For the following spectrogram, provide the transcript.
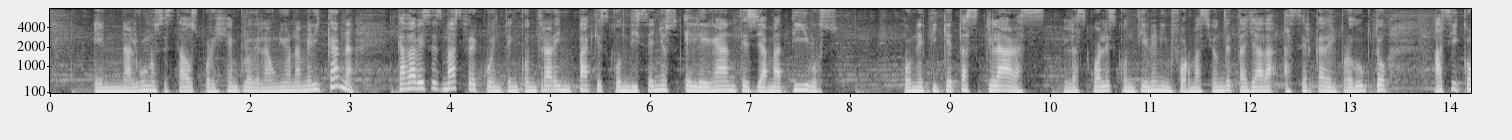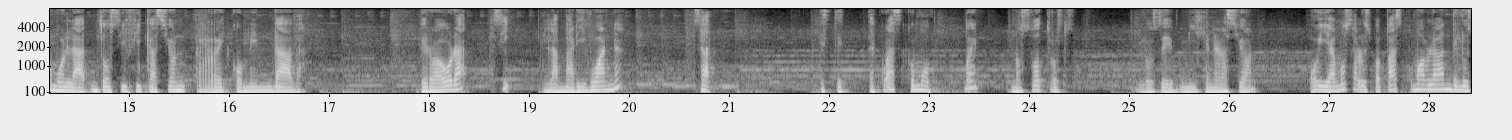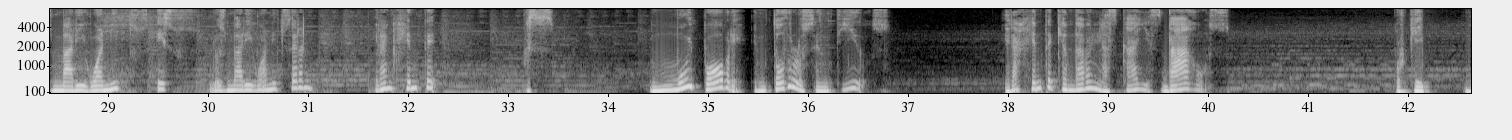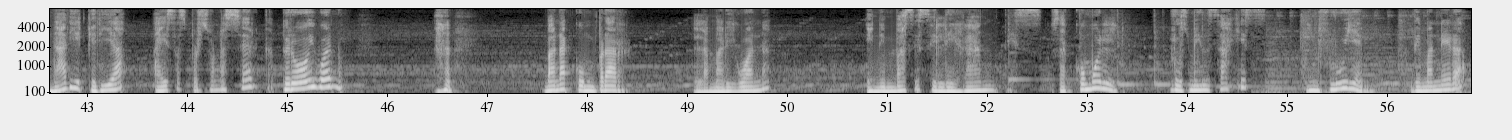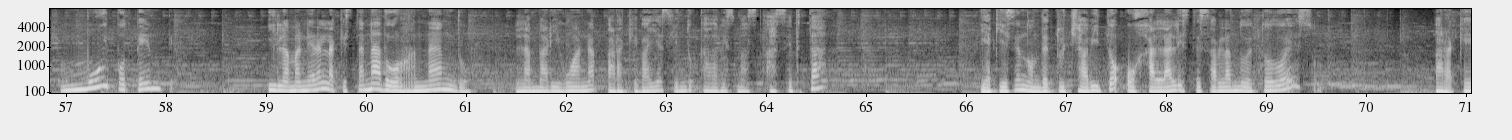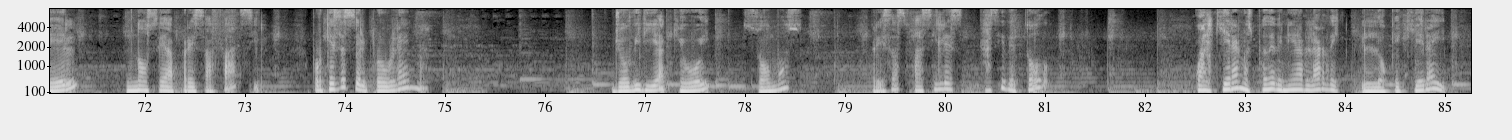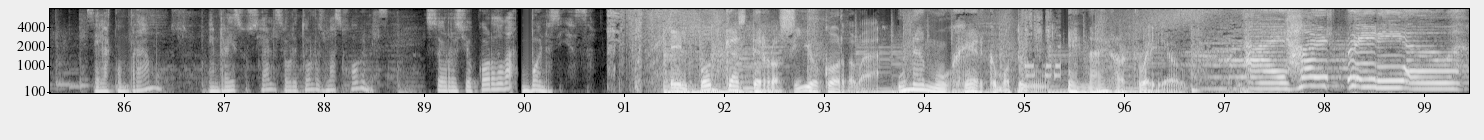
en algunos estados, por ejemplo, de la Unión Americana. Cada vez es más frecuente encontrar empaques con diseños elegantes, llamativos, con etiquetas claras, las cuales contienen información detallada acerca del producto, así como la dosificación recomendada. Pero ahora, sí, la marihuana, o sea, este, ¿te acuerdas cómo, bueno, nosotros, los de mi generación, oíamos a los papás cómo hablaban de los marihuanitos, esos, los marihuanitos eran, eran gente pues muy pobre en todos los sentidos. Era gente que andaba en las calles, vagos, porque nadie quería a esas personas cerca. Pero hoy, bueno, van a comprar la marihuana en envases elegantes. O sea, cómo el, los mensajes influyen de manera muy potente y la manera en la que están adornando la marihuana para que vaya siendo cada vez más aceptada. Y aquí es en donde tu chavito, ojalá le estés hablando de todo eso, para que él no sea presa fácil, porque ese es el problema. Yo diría que hoy somos presas fáciles casi de todo. Cualquiera nos puede venir a hablar de lo que quiera y se la compramos en redes sociales, sobre todo los más jóvenes. Soy Rocío Córdoba, buenos días. El podcast de Rocío Córdoba, una mujer como tú, en iHeartRadio. iHeartRadio.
